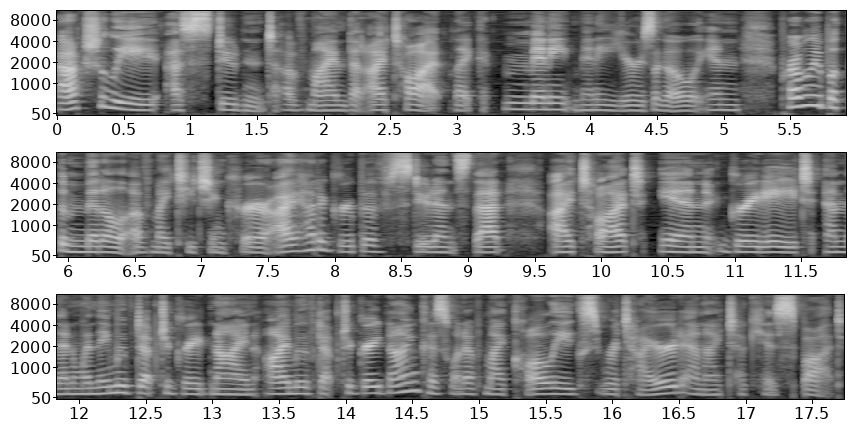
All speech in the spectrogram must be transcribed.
actually a student of mine that I taught like many, many years ago in probably about the middle of my teaching career. I had a group of students that I taught in grade eight. And then when they moved up to grade nine, I moved up to grade nine because one of my colleagues retired and I took his spot.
